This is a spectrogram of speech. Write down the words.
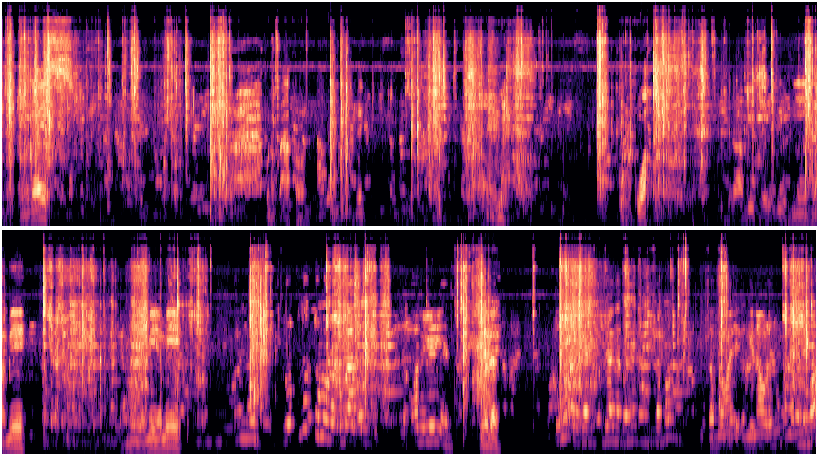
Ito na guys. Ah, puno pa ako. Okay. Um, kuha. Kurkwa. Yummy, yummy. Yummy, yummy, yummy. Tulo na kabag ang nakuha ni Lilin. Sila day. Tulo na gan gan gan ang tabang. Tabang aja ginawa na nung Ano ba?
